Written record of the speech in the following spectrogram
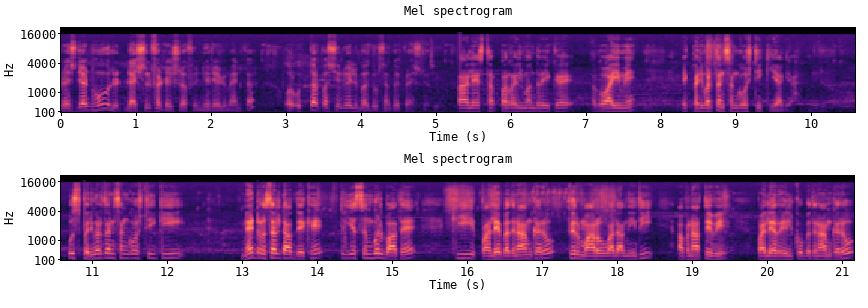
प्रेसिडेंट हूँ, national federation of Indian railwaymen का, और उत्तर पश्चिम रेल मजदूर संघ के प्रेसिडेंट कार्यालय स्तर पर रेल मंत्री के अगुवाई में एक परिवर्तन संगोष्ठी किया गया। उस परिवर्तन संगोष्ठी की नेट रिज़ल्ट आप देखें तो ये सिंपल बात है कि पहले बदनाम करो, फिर मारो वाला नीति अपनाते हुए पहले रेल को बदनाम करो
